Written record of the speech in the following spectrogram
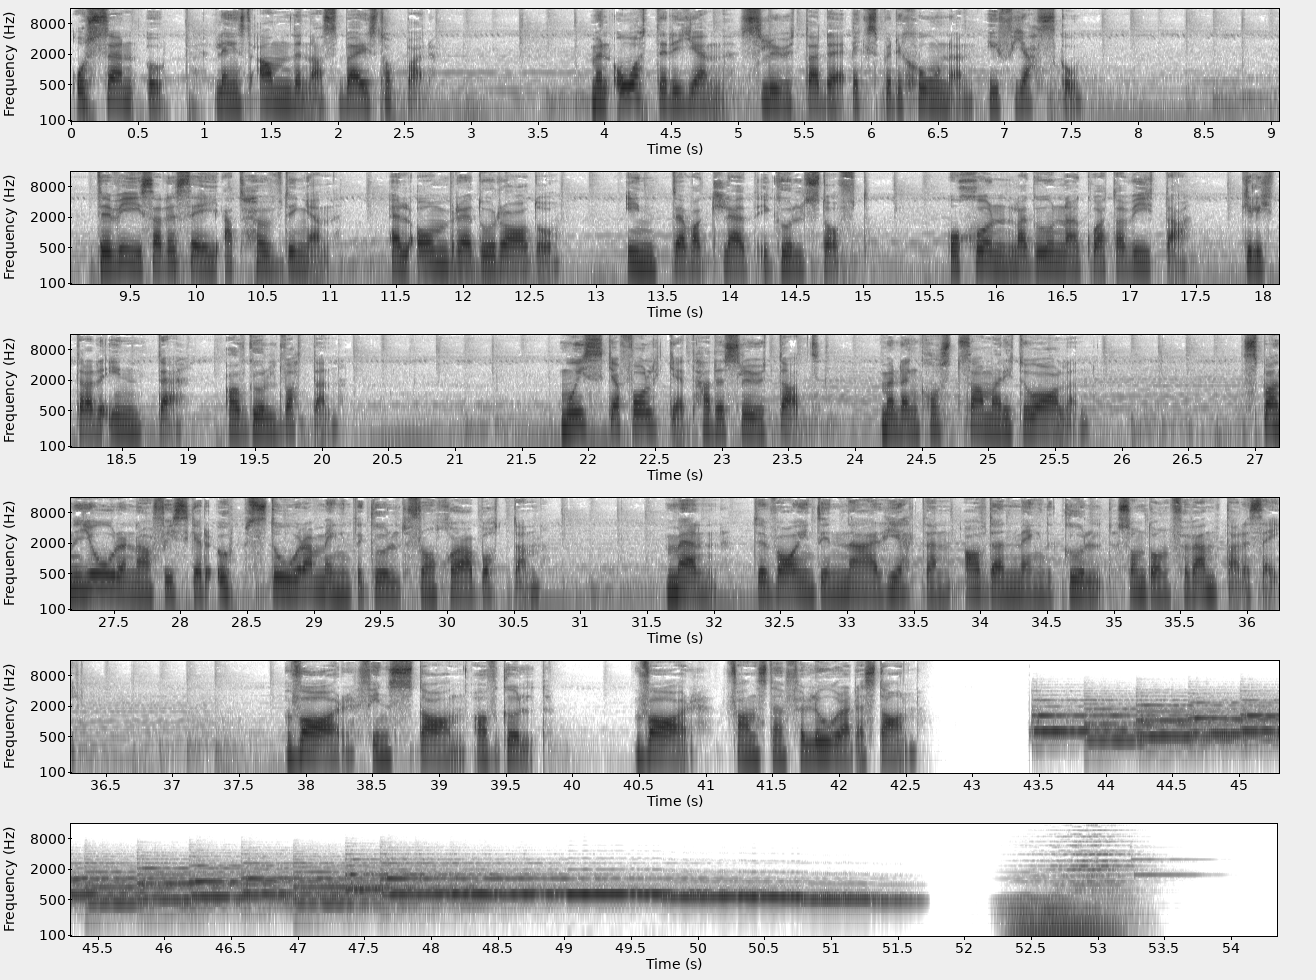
och sen upp längs Andernas bergstoppar. Men återigen slutade expeditionen i fiasko. Det visade sig att hövdingen, El Hombre Dorado, inte var klädd i guldstoft och sjön Laguna Guatavita glittrade inte av guldvatten. Moiska-folket hade slutat med den kostsamma ritualen. Spanjorerna fiskade upp stora mängder guld från sjöbotten. Men det var inte i närheten av den mängd guld som de förväntade sig. Var finns stan av guld? Var fanns den förlorade stan?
